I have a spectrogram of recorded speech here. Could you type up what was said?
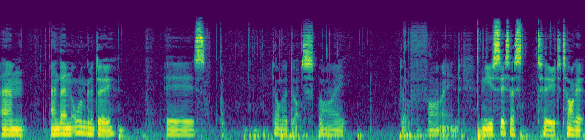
Um, and then all I'm going to do is dollar dot spy dot find. I'm going to use CSS2 to target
